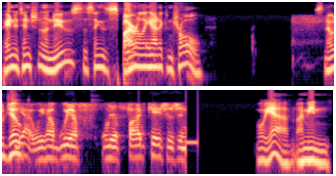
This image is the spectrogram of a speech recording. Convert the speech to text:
paying attention to the news? This thing's spiraling out of control. It's no joke. Yeah, we have we have we have five cases in. Well, yeah. I mean,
